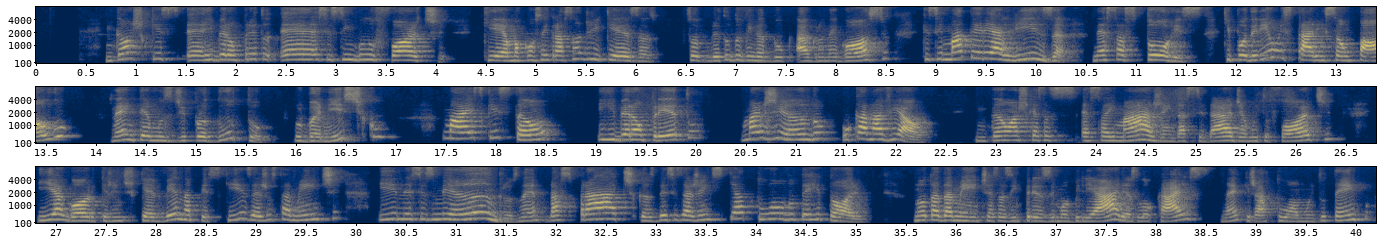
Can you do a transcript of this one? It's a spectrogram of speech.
Então, acho que é, Ribeirão Preto é esse símbolo forte, que é uma concentração de riquezas, sobretudo vinda do agronegócio, que se materializa nessas torres que poderiam estar em São Paulo, né, em termos de produto urbanístico, mas que estão em Ribeirão Preto, margeando o canavial. Então, acho que essa, essa imagem da cidade é muito forte, e agora o que a gente quer ver na pesquisa é justamente ir nesses meandros né, das práticas desses agentes que atuam no território, notadamente essas empresas imobiliárias locais, né, que já atuam há muito tempo,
